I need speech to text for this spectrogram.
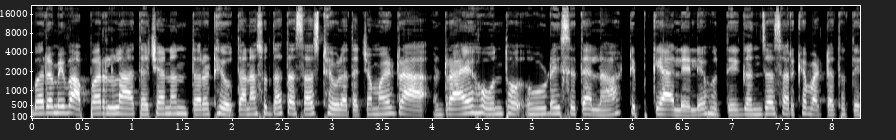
बरं मी वापरला. त्याच्यानंतर ठेवताना सुद्धा तसाच ठेवला. त्याच्यामुळे ड्रा ड्राय होऊन थोडेसे त्याला टिपके आलेले होते. गंजासारखे वाटत होते.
